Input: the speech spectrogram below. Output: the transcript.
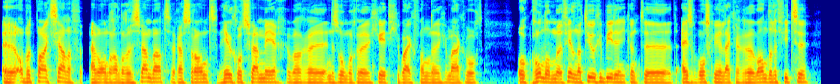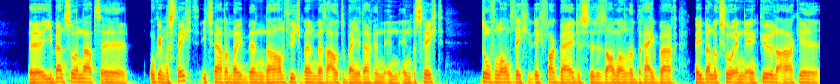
Eh, op het park zelf hebben we onder andere een zwembad, een restaurant, een heel groot zwemmeer waar eh, in de zomer gretig gebruik van gemaakt wordt. Ook rondom veel natuurgebieden. Je kunt het IJzerbos kun je lekker wandelen, fietsen. Je bent zo inderdaad ook in Maastricht, iets verder, maar je bent een half uurtje met, de auto ben je daar in, in, in Maastricht. Toverland ligt, ligt vlakbij, dus het is allemaal bereikbaar. Maar je bent ook zo in, in Keulen, Aken,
